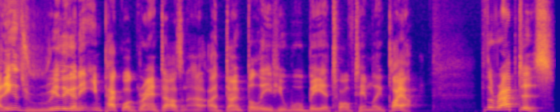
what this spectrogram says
I think it's really going to impact what Grant does. And I, I don't believe he will be a 12 team league player. For the Raptors,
